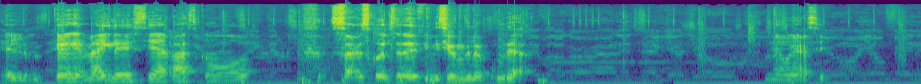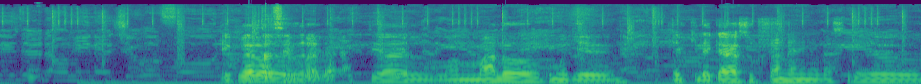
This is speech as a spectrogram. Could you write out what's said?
El, creo que Mike le decía a Bass como. ¿Sabes cuál es la definición de locura? No voy así. Y claro, Entonces, desde la bueno. perspectiva del buen malo, como que el que le caga sus planes en la serie de...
